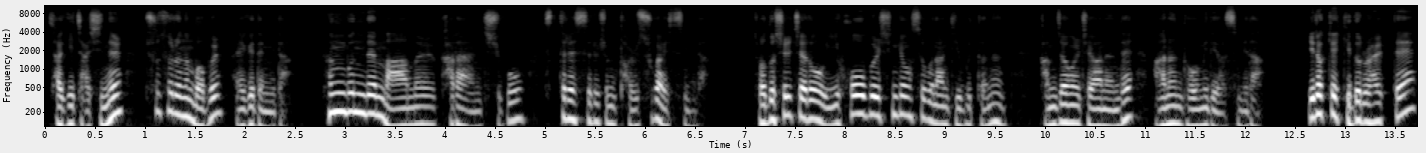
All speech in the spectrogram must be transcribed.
자기 자신을 추스르는 법을 알게 됩니다. 흥분된 마음을 가라앉히고 스트레스를 좀 덜 수가 있습니다. 저도 실제로 이 호흡을 신경 쓰고 난 뒤부터는 감정을 제어하는데 많은 도움이 되었습니다. 이렇게 기도를 할 때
